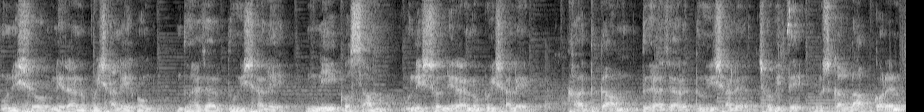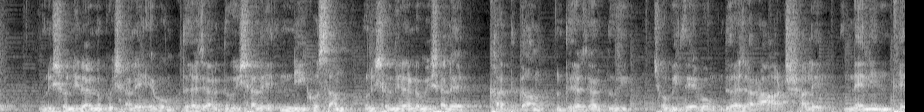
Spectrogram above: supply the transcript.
উনিশশো নিরানব্বই সালে এবং দু হাজার দুই সালে নিকোসাম, উনিশশো নিরানব্বই সালে খাদগাম দুই হাজার দুই সালে ছবিতে পুরস্কার লাভ করেন। উনিশশো নিরানব্বই সালে এবং দু হাজার দুই সালে নিকোসাম উনিশশো নিরানব্বই সালে খাদগাম দুই হাজার দুই ছবিতে এবং দু হাজার আট সালে নেনিনথে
